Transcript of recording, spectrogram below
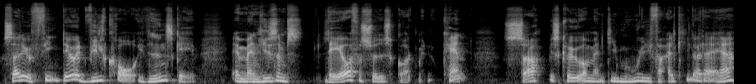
Og så er det jo fint, det er jo et vilkår i videnskab, at man ligesom laver forsøget så godt man nu kan, så beskriver man de mulige fejlkilder, der er,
